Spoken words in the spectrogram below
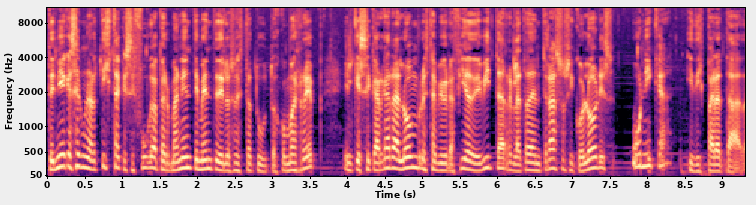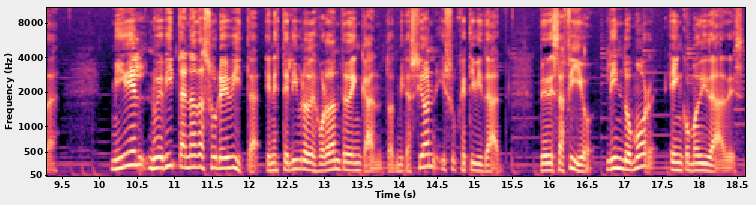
tenía que ser un artista que se fuga permanentemente de los estatutos, como es Rep, el que se cargara al hombro esta biografía de Evita relatada en trazos y colores, única y disparatada. Miguel no evita nada sobre Evita en este libro desbordante de encanto, admiración y subjetividad, de desafío, lindo humor e incomodidades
